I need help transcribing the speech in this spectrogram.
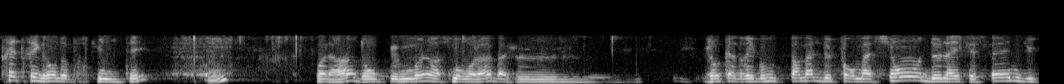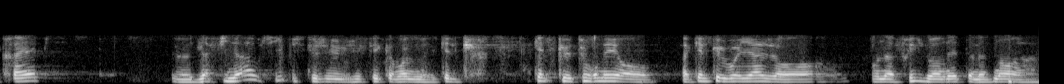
très très grande opportunité. Mmh. Voilà, donc moi à ce moment-là, bah, je j'encadrais pas mal de formations, de la FFN, du CREPS, euh, de la FINA aussi, puisque j'ai fait quand même quelques, quelques tournées, en, enfin quelques voyages en, en Afrique. Je dois en être maintenant à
